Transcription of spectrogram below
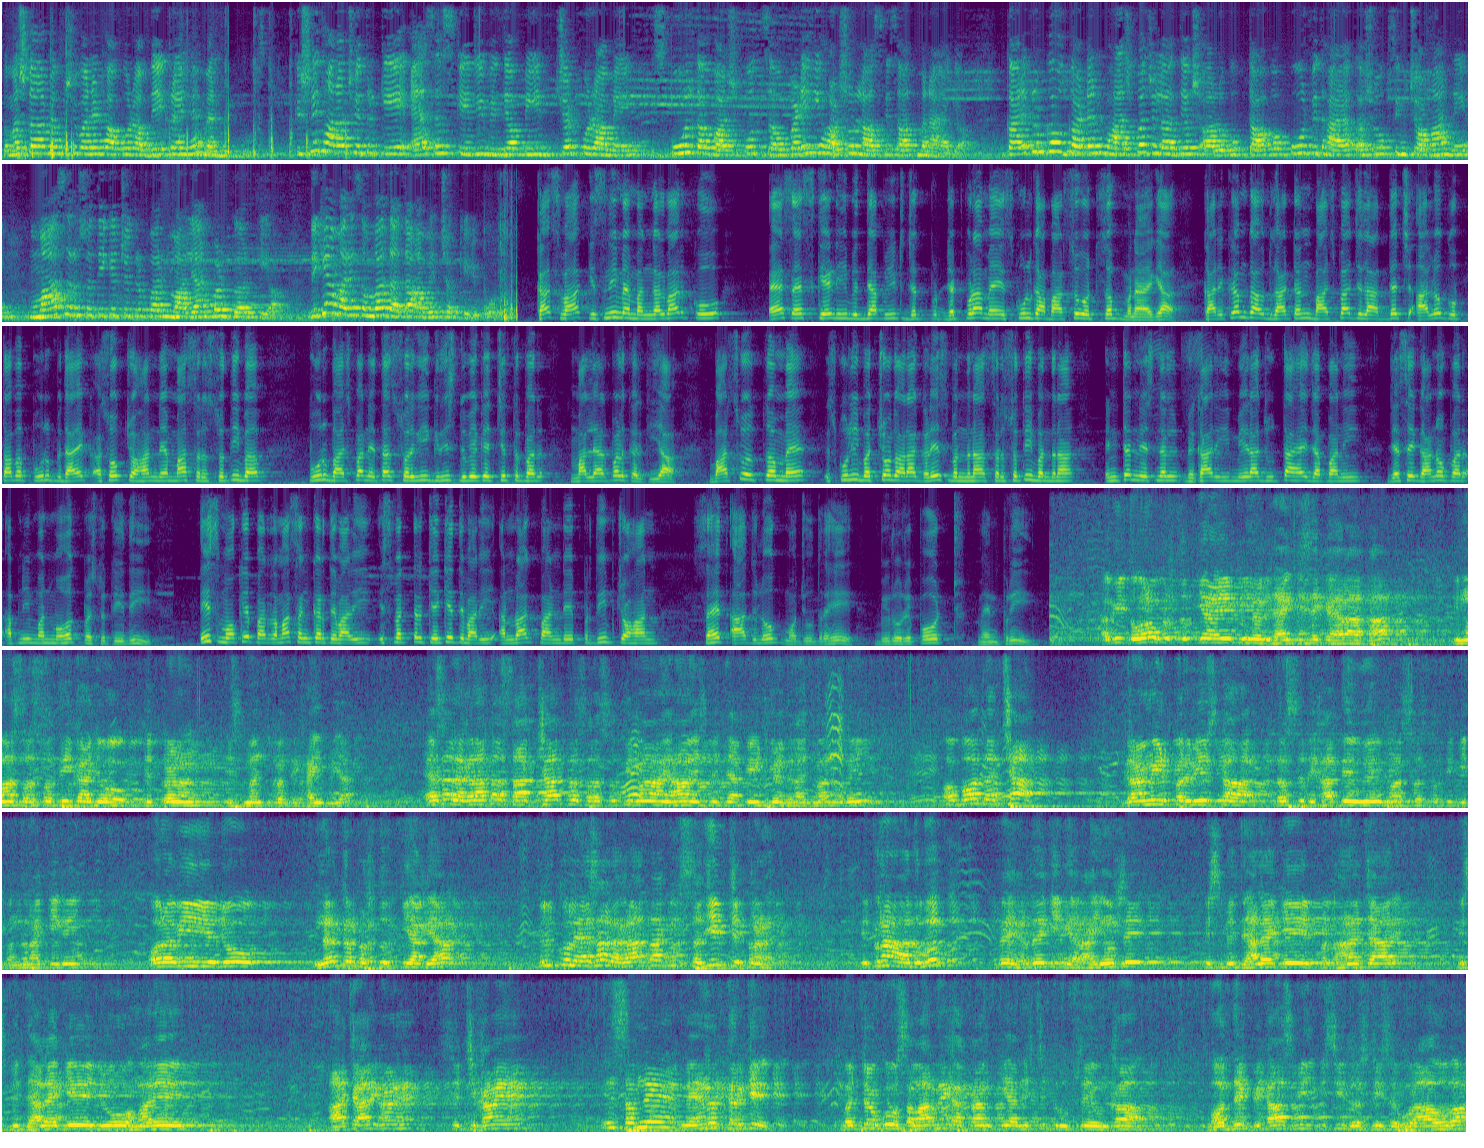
नमस्कार, मैं खुशीबानी ठाकुर, आप देख रहे हैं मैन न्यूज़। थाना क्षेत्र के एस एस के जी विद्यापीठ चटपुरा में स्कूल का वार्षिकोत्सव बड़े ही हर्षोल्लास के साथ मनाया गया। कार्यक्रम का उद्घाटन भाजपा जिला अध्यक्ष आलोक गुप्ता व पूर्व विधायक अशोक सिंह चौहान ने माँ सरस्वती के चित्र पर माल्यार्पण कर किया। देखिए हमारे संवाददाता अमित चक की रिपोर्ट। कस्बा किसनी में मंगलवार को S S K D Vidyapeeth Jatpura में स्कूल का वार्षिक उत्सव मनाया गया। कार्यक्रम का उद्घाटन भाजपा जिला अध्यक्ष आलोक गुप्ता व पूर्व विधायक अशोक चौहान ने माँ सरस्वती व पूर्व भाजपा नेता स्वर्गीय गिरीश दुबे के चित्र पर माल्यार्पण कर किया। वार्षिकोत्सव में स्कूली बच्चों द्वारा गणेश वंदना, सरस्वती वंदना, इंटरनेशनल भिखारी, मेरा जूता है जापानी जैसे गानों पर अपनी मनमोहक प्रस्तुति दी। इस मौके पर रमाशंकर तिवारी, इंस्पेक्टर के के तिवारी, अनुराग पांडे, प्रदीप चौहान सहित आदि लोग मौजूद रहे। Bureau report, Mainpuri. अभी दोनों प्रस्तुतियाँ एक मैं विधायक जी से कह रहा था कि माँ सरस्वती का जो चित्रण इस मंच पर दिखाई दिया। ऐसा लग रहा था साक्षात तो सरस्वती माँ यहाँ इस विद्यापीठ में विराजमान हो गई। और बहुत अच्छा ग्रामीण परिवेश का दृश्य दिखाते हुए माँ सरस्वती की वंदना की गई। और अभी ये जो नृत्य प्रस्तुत किया गया, बिल्कुल ऐसा लग रहा था कि सजीव चित्रण है। इतना अद्भुत मैं हृदय की गहराइयों से इस विद्यालय के प्रधानाचार्य, इस विद्यालय के जो हमारे आचार्यगण हैं, शिक्षिकाएँ हैं, इन सबने मेहनत करके बच्चों को संवारने का काम किया। निश्चित रूप से उनका बौद्धिक विकास भी इसी दृष्टि से हो रहा होगा।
